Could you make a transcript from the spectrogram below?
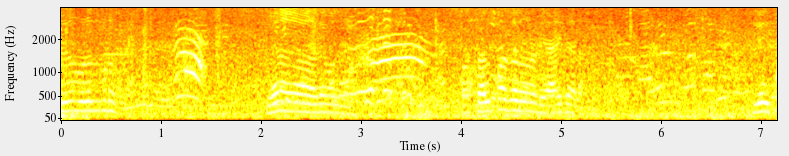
ಇದು ಉಳಿದ್ಬಿಡು. ಏನಾಗಲ್ಲ ಸ್ವಲ್ಪ. ದೂರ ನೋಡಿ ಆಯ್ತಲ್ಲ ಪ್ಲೀಸ್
